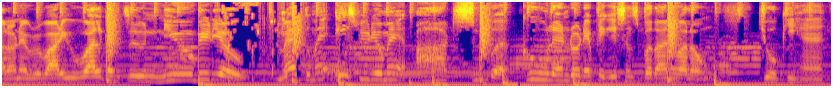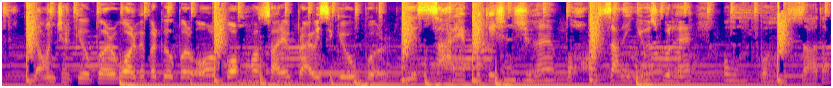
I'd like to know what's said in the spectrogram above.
Hello everybody welcome to new video मैं तुम्हें इस वीडियो में आठ सुपर कूल एंड्रॉइड एप्लीकेशंस बताने वाला हूँ, जो कि हैं लॉन्चर के ऊपर वॉलपेपर के ऊपर और बहुत सारे प्राइवेसी के ऊपर। ये सारे एप्लीकेशंस जो हैं बहुत ज़्यादा यूजफुल हैं और बहुत ज़्यादा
